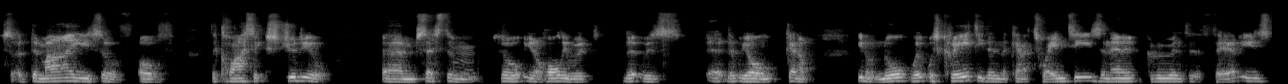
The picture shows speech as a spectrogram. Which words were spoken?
sort of demise of of the classic studio um, system. Mm. So you know, Hollywood that was uh, that we all kind of you know no, it was created in the kind of 20s and then it grew into the 30s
